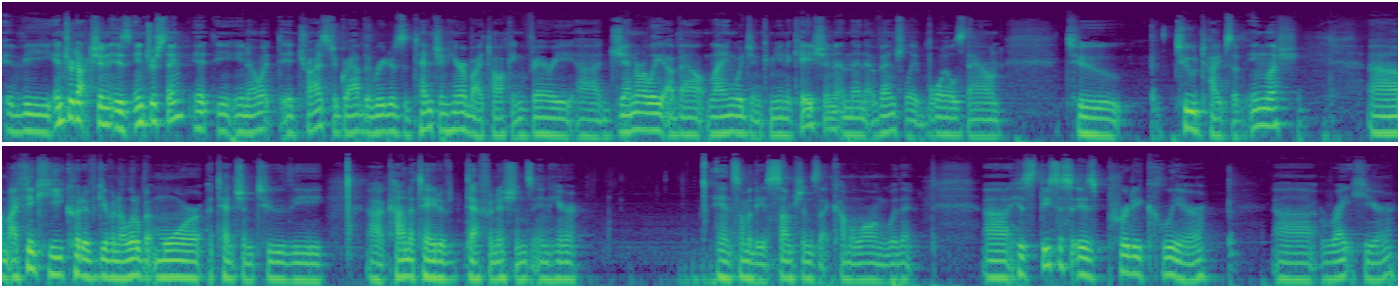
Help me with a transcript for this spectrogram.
the introduction is interesting. It you know it, it tries to grab the reader's attention here by talking very uh, generally about language and communication, and then eventually boils down to two types of English. Um, I think he could have given a little bit more attention to the uh, connotative definitions in here and some of the assumptions that come along with it. Uh, his thesis is pretty clear uh, right here,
